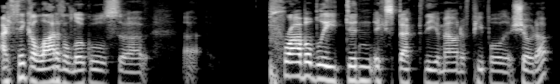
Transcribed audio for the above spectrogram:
I think a lot of the locals uh, uh, probably didn't expect the amount of people that showed up.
